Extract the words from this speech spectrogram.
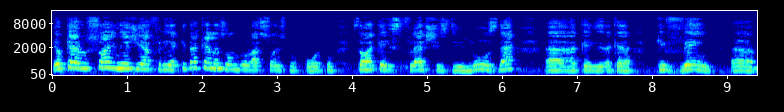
Eu quero só energia fria, que daquelas ondulações no corpo, são aqueles flashes de luz, né? Ah, aquele, aquele, que vem ah,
